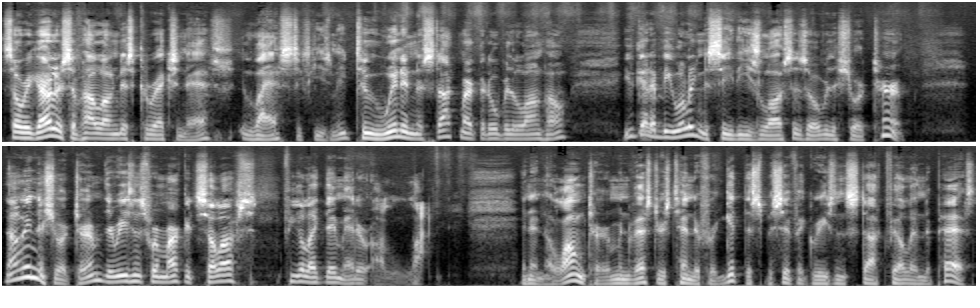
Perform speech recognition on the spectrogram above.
So, regardless of how long this correction lasts, lasts, excuse me, to win in the stock market over the long haul, you've got to be willing to see these losses over the short term. Now, in the short term, the reasons for market sell offs feel like they matter a lot. And in the long term, investors tend to forget the specific reasons stock fell in the past.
